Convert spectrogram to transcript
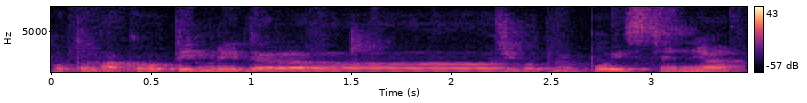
potom ako team leader uh, životného poistenia.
